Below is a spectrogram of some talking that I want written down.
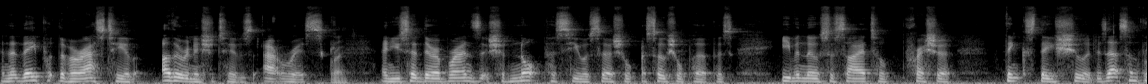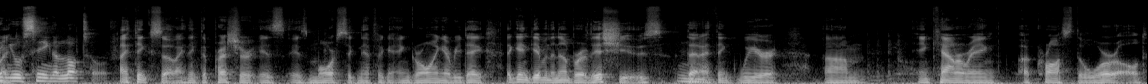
and that they put the veracity of other initiatives at risk. Right. And you said there are brands that should not pursue a social a social purpose, even though societal pressure thinks they should. Is that something right. you're seeing a lot of? I think so. I think the pressure is is more significant and growing every day. Again, given the number of issues mm. that I think we're um, encountering across the world.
